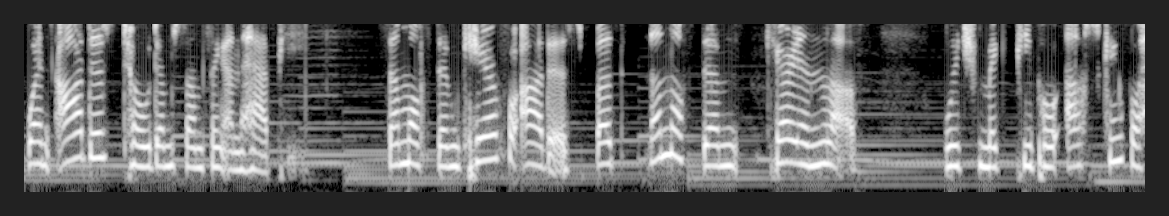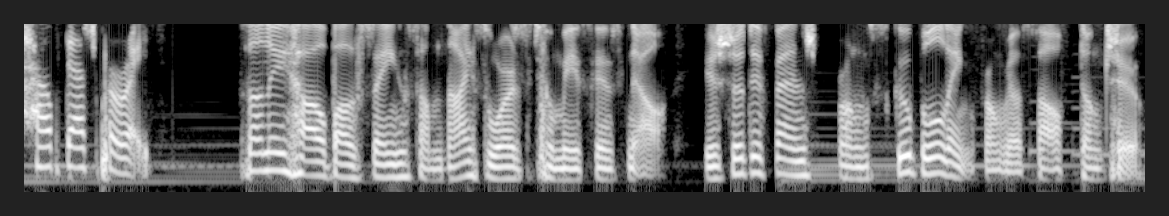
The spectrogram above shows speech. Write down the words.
when others told them something unhappy. Some of them care for others, but none of them care in love, which make people asking for help desperate. Sunny, how about saying some nice words to me since now? You should defend from school bullying from yourself, don't you?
